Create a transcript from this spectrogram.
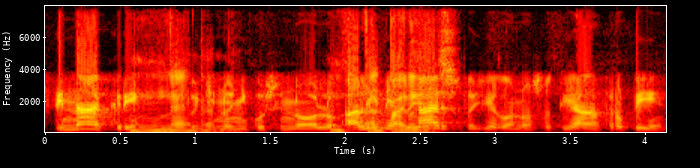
στην άκρη ναι, του ναι, ναι. κοινωνικού συνόλου. Αλλά είναι ευχάριστο το γεγονός ότι οι άνθρωποι,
